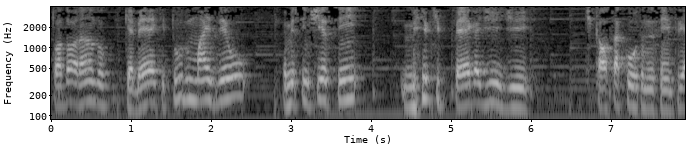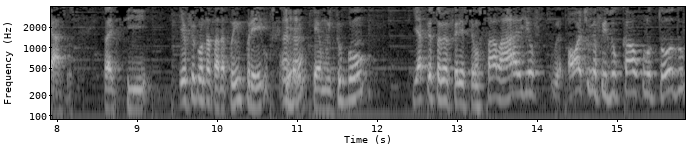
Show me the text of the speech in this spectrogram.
tô adorando Quebec e tudo, mas eu, eu me senti assim, meio que pega de, de, de calça curta, assim, entre aspas. Ela disse, eu fui contratada por um emprego, que, é, que é muito bom, e a pessoa me ofereceu um salário, e eu, ótimo, eu fiz o cálculo todo,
